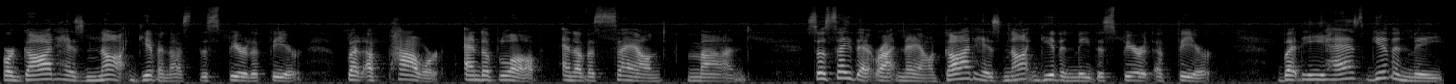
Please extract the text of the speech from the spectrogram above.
for God has not given us the spirit of fear, but of power and of love and of a sound mind. So say that right now. God has not given me the spirit of fear, but He has given me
